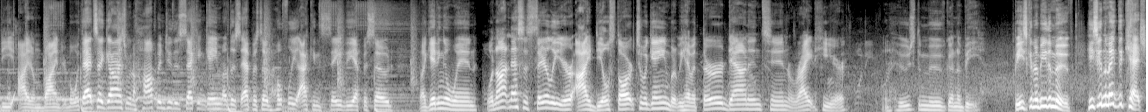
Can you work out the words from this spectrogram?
the item binder. But with that said, guys, we're going to hop into the second game of this episode. Hopefully, I can save the episode by getting a win. Well, not necessarily your ideal start to a game, but we have a third down and 10 right here. And who's the move going to be? B's going to be the move. He's going to make the catch.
